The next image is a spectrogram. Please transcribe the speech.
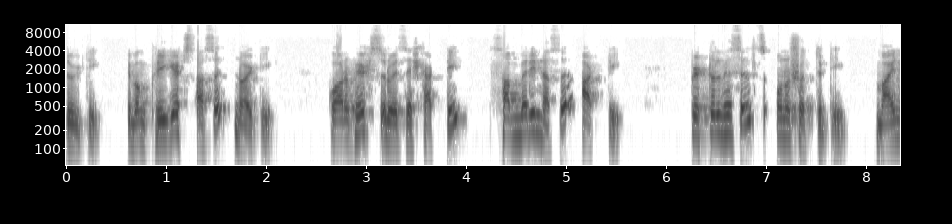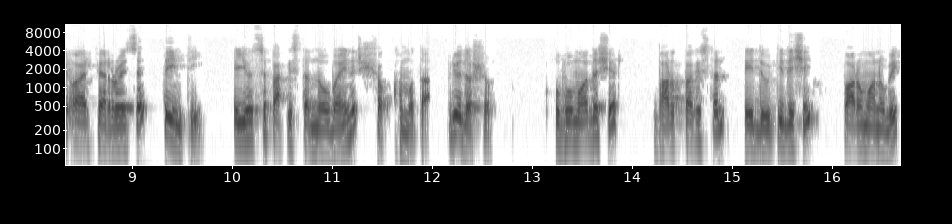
দুইটি এবং ফ্রিগেটস আছে নয়টি। করভেটস রয়েছে ষাটটি সাবমেরিন আছে আটটি। পেট্রোল ভেসেলস উনসত্তরটি। মাইন ওয়ারফেয়ার রয়েছে তিনটি। এই হচ্ছে পাকিস্তান নৌবাহিনীর সক্ষমতা। প্রিয় দর্শক, উপমহাদেশের ভারত পাকিস্তান এই দুইটি দেশই পারমাণবিক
